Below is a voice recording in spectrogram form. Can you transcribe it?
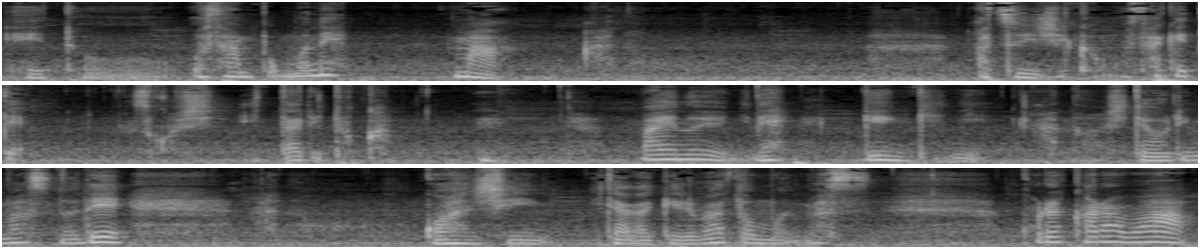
えーと、お散歩もねまああの暑い時間を避けて少し行ったりとか、うん、前のようにね元気にあのしておりますのであのご安心いただければと思います。これからは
